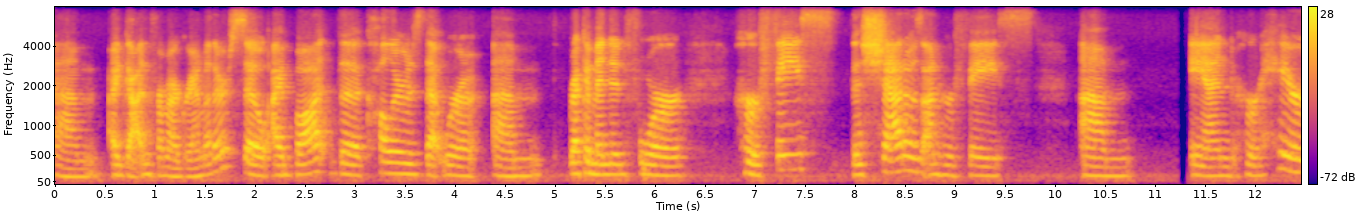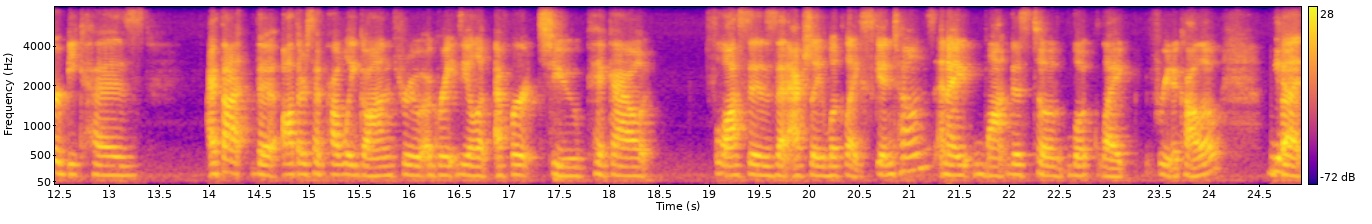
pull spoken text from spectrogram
um, I'd gotten from our grandmother. So I bought the colors that were um, recommended for her face, the shadows on her face, um, and her hair because I thought the authors had probably gone through a great deal of effort to pick out flosses that actually look like skin tones, and I want this to look like Frida Kahlo. Yeah.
